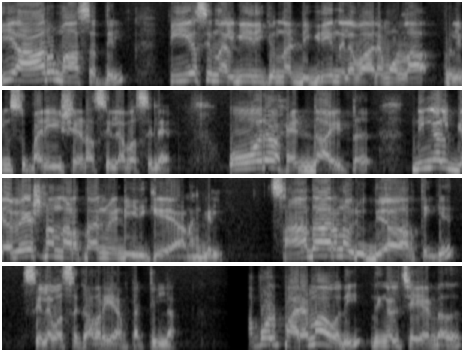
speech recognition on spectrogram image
ഈ ആറു മാസത്തിൽ പി എസ് സി നൽകിയിരിക്കുന്ന ഡിഗ്രി നിലവാരമുള്ള പ്രിലിംസ് പരീക്ഷയുടെ സിലബസിലെ ഓരോ ഹെഡായിട്ട് നിങ്ങൾ ഗവേഷണം നടത്താൻ വേണ്ടി ഇരിക്കുകയാണെങ്കിൽ സാധാരണ ഒരു ഉദ്യോഗാർത്ഥിക്ക് സിലബസ് കവർ ചെയ്യാൻ പറ്റില്ല. അപ്പോൾ പരമാവധി നിങ്ങൾ ചെയ്യേണ്ടത്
